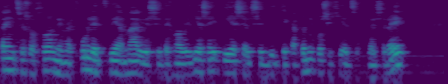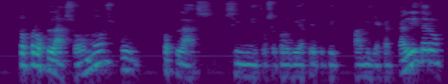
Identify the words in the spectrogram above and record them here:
inches οθόνη με Full HD ανάλυση τεχνολογίας APS LCD και 120 Hz refresh rate. Το Pro Plus όμως, που το Plus συνήθως προδιαθέτει ότι πάμε για κάτι καλύτερο,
